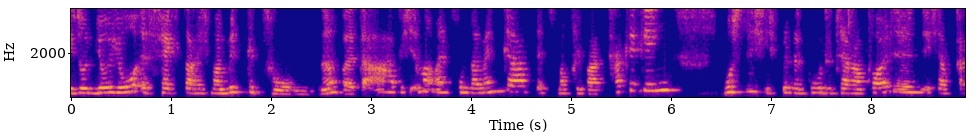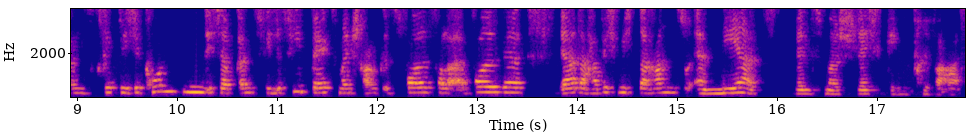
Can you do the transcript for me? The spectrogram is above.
so ein Jojo-Effekt, sag ich mal, mitgezogen. Ne? Weil da habe ich immer mein Fundament gehabt. Wenn es mal privat kacke ging, wusste ich, ich bin eine gute Therapeutin, ich habe ganz glückliche Kunden, ich habe ganz viele Feedbacks, mein Schrank ist voll, voller Erfolge. Ja, da habe ich mich daran so ernährt, wenn es mal schlecht ging privat.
